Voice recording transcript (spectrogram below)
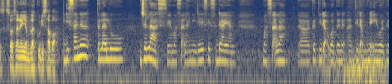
suasana yang berlaku di Sabah. Di sana terlalu jelas ya masalah ini. Jadi saya sedar yang masalah uh, ketidakwarga uh, tidak mempunyai warga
